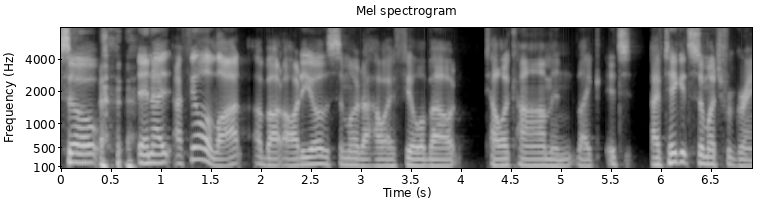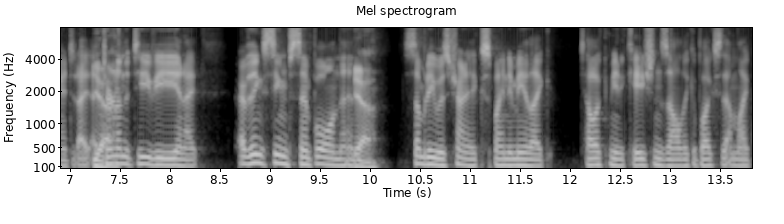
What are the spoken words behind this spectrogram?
So, and I, I feel a lot about audio, similar to how I feel about telecom, and like it's I've taken it so much for granted. I, yeah. I turn on the TV and I everything seems simple, and then yeah. somebody was trying to explain to me like telecommunications and all the complexity. I'm like,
